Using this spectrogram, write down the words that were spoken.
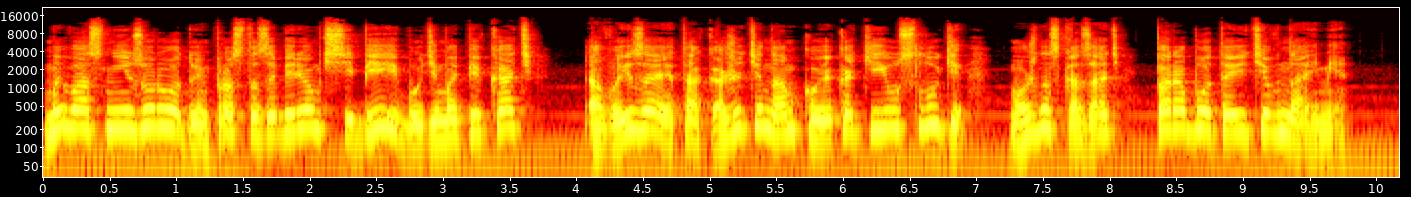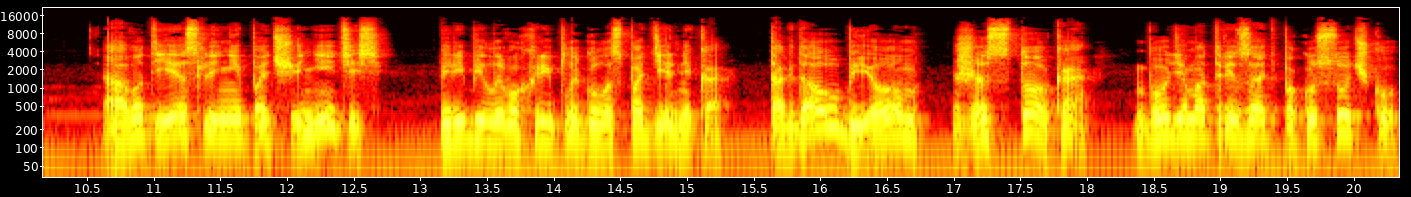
«Мы вас не изуродуем, просто заберем к себе и будем опекать, а вы за это окажете нам кое-какие услуги, можно сказать, поработаете в найме». «А вот если не подчинитесь», – перебил его хриплый голос подельника, – «тогда убьем». «Жестоко. Будем отрезать по кусочку,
